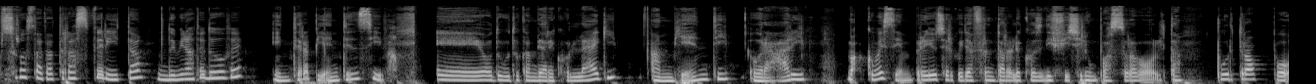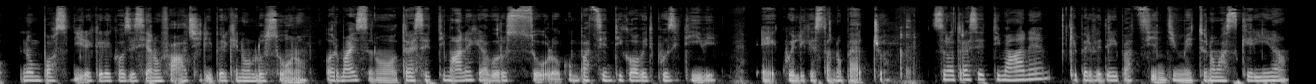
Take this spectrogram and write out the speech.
sono stata trasferita, indovinate dove? In terapia intensiva. E ho dovuto cambiare colleghi, ambienti, orari, ma come sempre io cerco di affrontare le cose difficili un passo alla volta. Purtroppo non posso dire che le cose siano facili perché non lo sono. Ormai sono tre settimane che lavoro solo con pazienti Covid positivi e quelli che stanno peggio. Sono tre settimane che per vedere i pazienti mi metto una mascherina,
